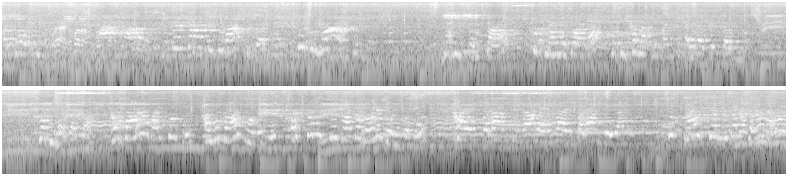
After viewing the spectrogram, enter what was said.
और कहते हैं यही संसार सुखमय हो जाएगा यदि हम अपने मन को परिवर्तित करें हज़ारों वर्षों से अंधकार हो रहे और तुम इसमें जाकर रोने धोने लगो हाय बड़ा अंधेरा है हाय बड़ा अंधेरा है तो क्या इसके अंदर और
